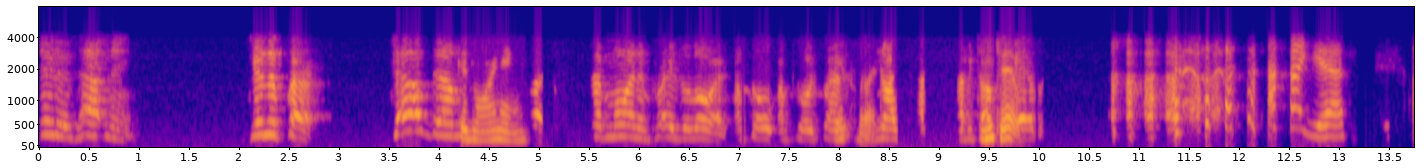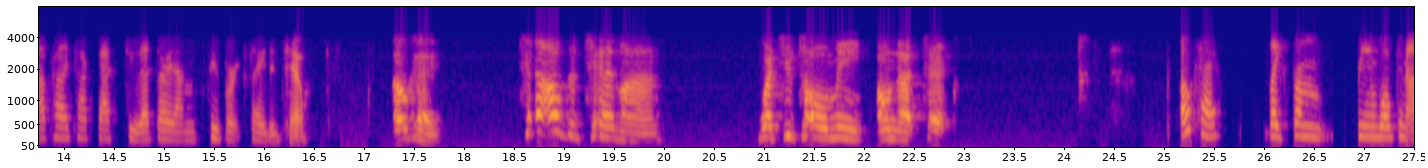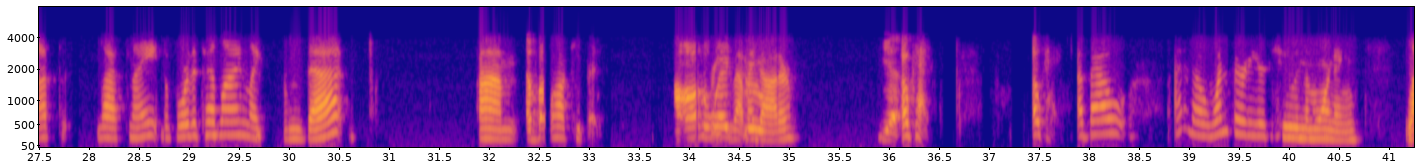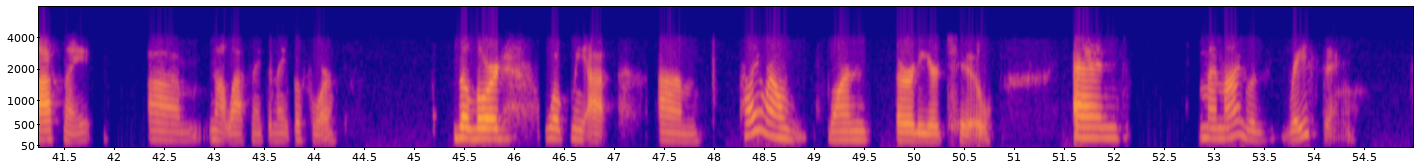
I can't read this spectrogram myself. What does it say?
It is happening. Jennifer, tell them. Good morning. Good morning. Praise the Lord. I'm so I'm so excited. The You know, I, I be talking forever. yes. I'll probably talk back too. That's all right. I'm super excited too. okay. Tell the TED Line what you told me on that text okay. Like from being woken up last night before the deadline, like from that. Um, About well, I'll keep it all the way about through. my daughter. Yes. Okay. Okay. About I don't know, one thirty or two in the morning last night. Um, not last night, the night before. The Lord woke me up. Um, probably around one thirty or two. And my mind was racing.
